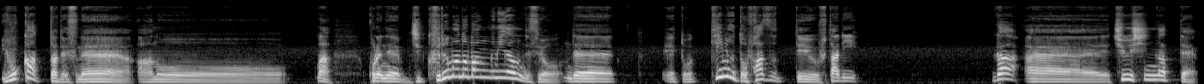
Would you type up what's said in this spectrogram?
良かったですね。あのー、まあ、これね、車の番組なんですよ。で、えっと、ティムとファズっていう二人が、えー、中心になって、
